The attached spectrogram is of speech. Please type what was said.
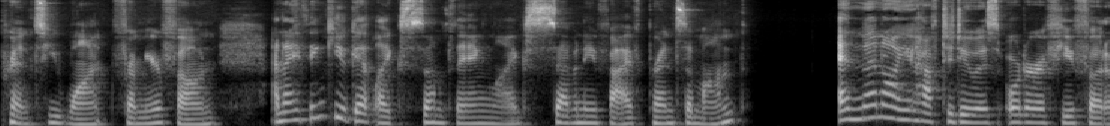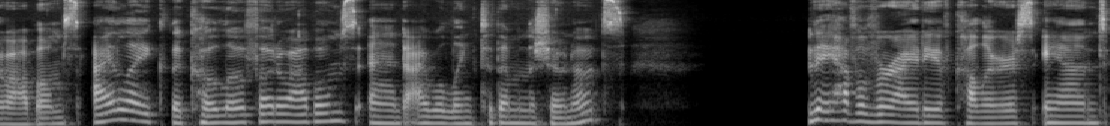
prints you want from your phone, and I think you get like something like 75 prints a month. And then all you have to do is order a few photo albums. I like the Kolo photo albums, and I will link to them in the show notes. They have a variety of colors, and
